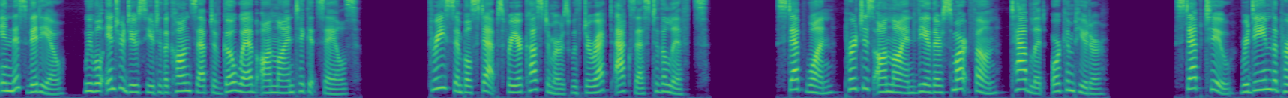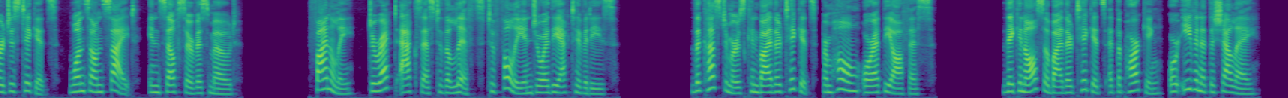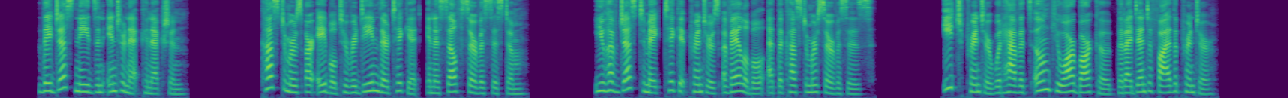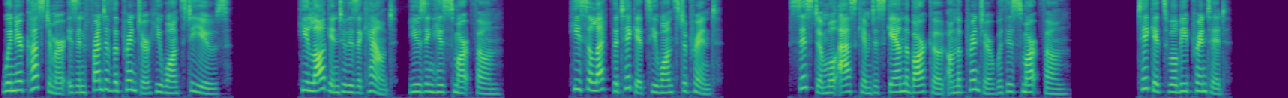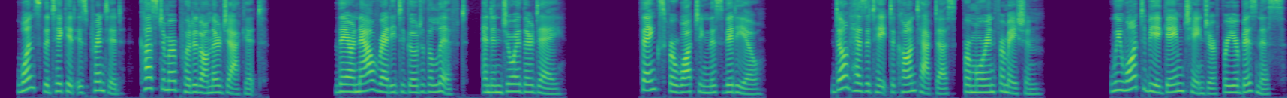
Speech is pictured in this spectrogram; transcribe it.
In this video, we will introduce you to the concept of GoWeb online ticket sales. Three simple steps for your customers with direct access to the lifts. Step 1 Purchase online via their smartphone, tablet, or computer. Step 2 Redeem the purchase tickets, once on site, in self service mode. Finally, direct access to the lifts to fully enjoy the activities. The customers can buy their tickets from home or at the office. They can also buy their tickets at the parking or even at the chalet. They just needs an internet connection. Customers are able to redeem their ticket in a self-service system. You have just to make ticket printers available at the customer services. Each printer would have its own QR barcode that identify the printer. When your customer is in front of the printer he wants to use, he log into his account using his smartphone. He select the tickets he wants to print. System will ask him to scan the barcode on the printer with his smartphone. Tickets will be printed. Once the ticket is printed, customer put it on their jacket. They are now ready to go to the lift and enjoy their day. Thanks for watching this video. Don't hesitate to contact us for more information. We want to be a game changer for your business.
